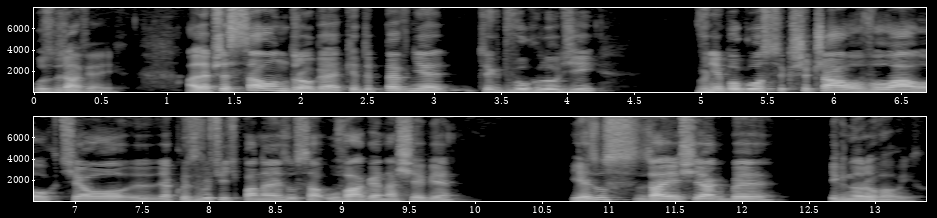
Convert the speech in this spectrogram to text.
uzdrawia ich. Ale przez całą drogę, kiedy pewnie tych dwóch ludzi w niebogłosy krzyczało, wołało, chciało y, jakoś zwrócić Pana Jezusa uwagę na siebie, Jezus zdaje się jakby ignorował ich.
